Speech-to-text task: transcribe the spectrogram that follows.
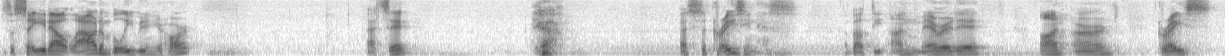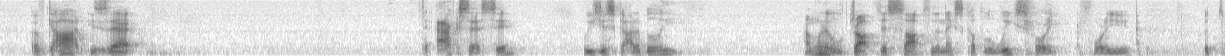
So say it out loud and believe it in your heart. That's it. Yeah. That's the craziness about the unmerited, unearned grace of God is that to access it, we just got to believe. I'm going to drop this thought for the next couple of weeks for you, for you. But the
